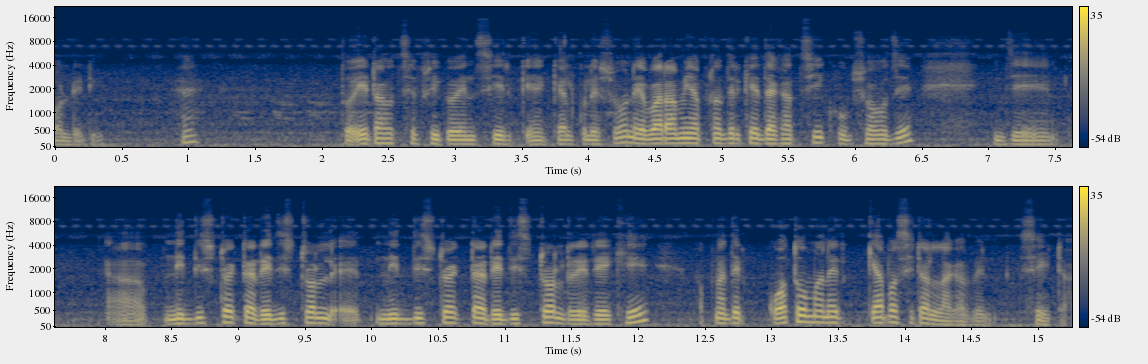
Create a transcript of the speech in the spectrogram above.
অলরেডি হ্যাঁ? তো এটা হচ্ছে ফ্রিকোয়েন্সির ক্যালকুলেশন এবার আমি আপনাদেরকে দেখাচ্ছি খুব সহজে যে নির্দিষ্ট একটা রেজিস্টর নির্দিষ্ট একটা রেজিস্টর রেখে আপনাদের কত মানের ক্যাপাসিটার লাগাবেন সেইটা।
